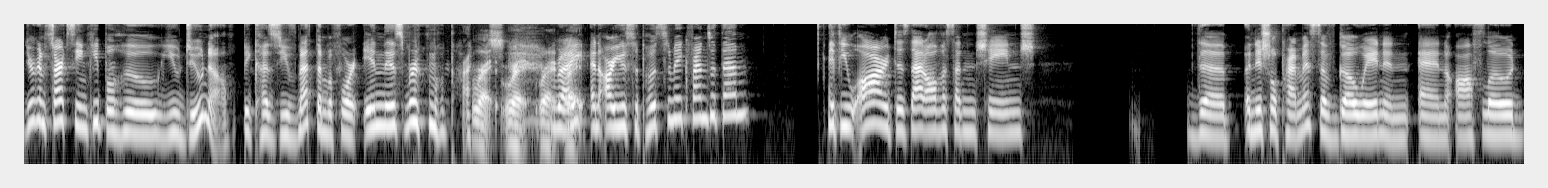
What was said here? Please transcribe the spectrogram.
you're going to start seeing people who you do know because you've met them before in this room a bunch. Right, right, right, right. right. And are you supposed to make friends with them? If you are, does that all of a sudden change the initial premise of go in and and offload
